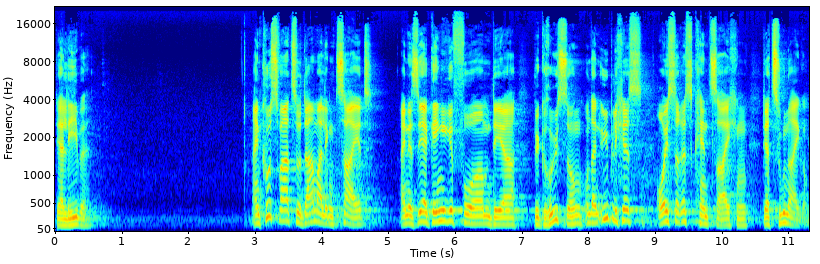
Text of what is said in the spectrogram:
der Liebe. Ein Kuss war zur damaligen Zeit eine sehr gängige Form der Begrüßung und ein übliches äußeres Kennzeichen der Zuneigung.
